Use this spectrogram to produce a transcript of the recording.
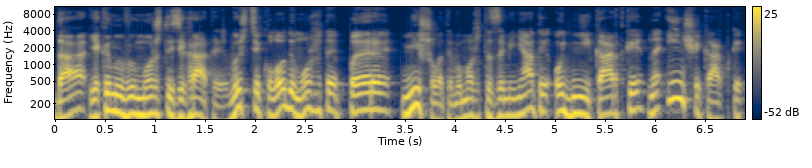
да, якими ви можете зіграти. Ви ж ці колоди можете перемішувати. Ви можете заміняти одні картки на інші картки.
